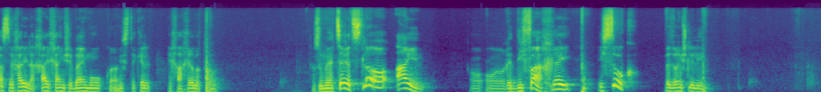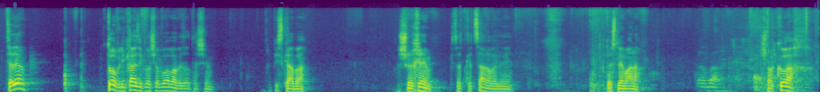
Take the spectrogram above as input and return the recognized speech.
חס וחלילה, חי חיים שבהם הוא הזמן מסתכל איך האחר לא טוב, אז הוא מייצר אצלו עין, או, או רדיפה אחרי עיסוק בדברים שליליים. בסדר? טוב, נקרא את זה כבר שבוע הבא בעזרת השם. הפסקה הבאה. אשריכם, קצת קצר אבל נתפס למעלה. יישר כוח.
